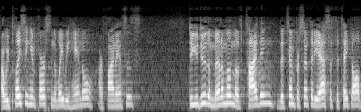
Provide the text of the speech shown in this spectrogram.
Are we placing Him first in the way we handle our finances? Do you do the minimum of tithing, the 10% that He asks us to take off,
